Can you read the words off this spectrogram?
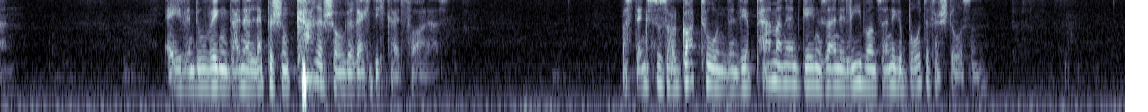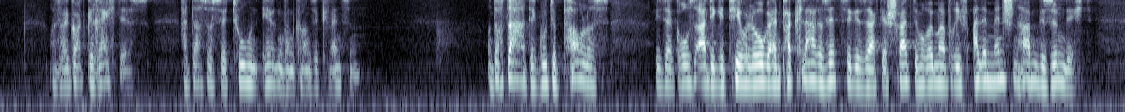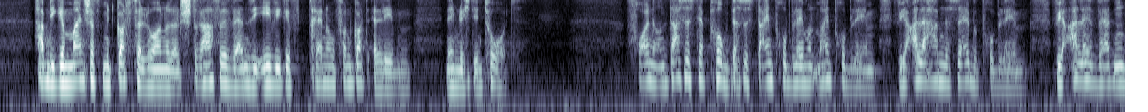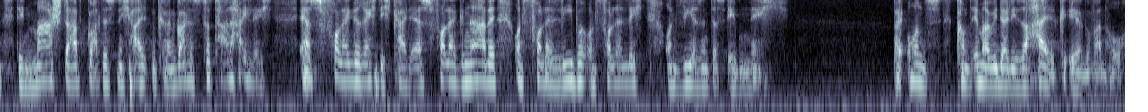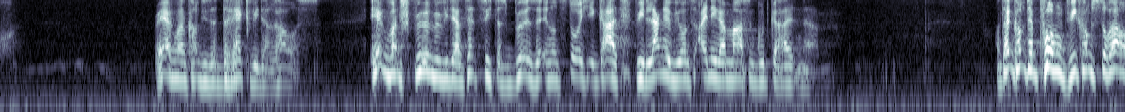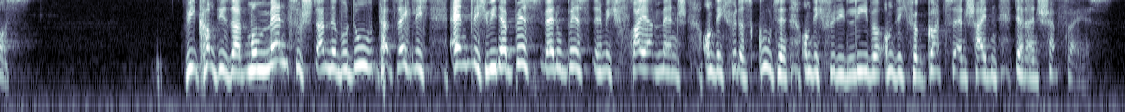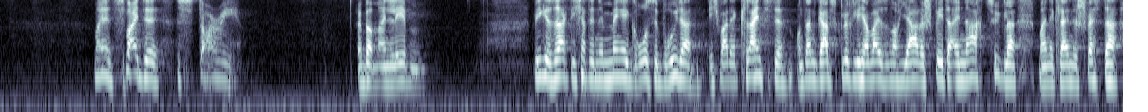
Ey, wenn du wegen deiner läppischen Karre schon Gerechtigkeit forderst, was denkst du, soll Gott tun, wenn wir permanent gegen seine Liebe und seine Gebote verstoßen? Und weil Gott gerecht ist, hat das, was wir tun, irgendwann Konsequenzen. Und auch da hat der gute Paulus dieser großartige Theologe ein paar klare Sätze gesagt. Er schreibt im Römerbrief, alle Menschen haben gesündigt, haben die Gemeinschaft mit Gott verloren und als Strafe werden sie ewige Trennung von Gott erleben, nämlich den Tod. Freunde, und das ist der Punkt, das ist dein Problem und mein Problem. Wir alle haben dasselbe Problem. Wir alle werden den Maßstab Gottes nicht halten können. Gott ist total heilig. Er ist voller Gerechtigkeit, er ist voller Gnade und voller Liebe und voller Licht. Und wir sind das eben nicht. Bei uns kommt immer wieder dieser Hulk irgendwann hoch. Irgendwann kommt dieser Dreck wieder raus. Irgendwann spüren wir wieder, setzt sich das Böse in uns durch, egal wie lange wir uns einigermaßen gut gehalten haben. Und dann kommt der Punkt, wie kommst du raus? Wie kommt dieser Moment zustande, wo du tatsächlich endlich wieder bist, wer du bist, nämlich freier Mensch, um dich für das Gute, um dich für die Liebe, um dich für Gott zu entscheiden, der dein Schöpfer ist? Meine zweite Story über mein Leben. Wie gesagt, ich hatte eine Menge große Brüder. Ich war der Kleinste. Und dann gab es glücklicherweise noch Jahre später einen Nachzügler, meine kleine Schwester.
